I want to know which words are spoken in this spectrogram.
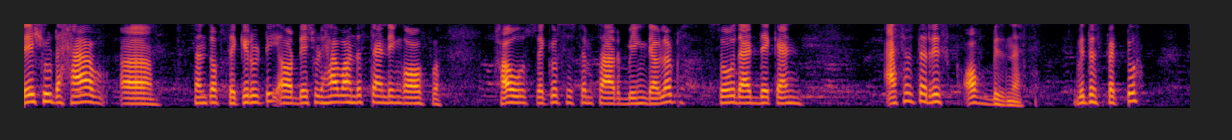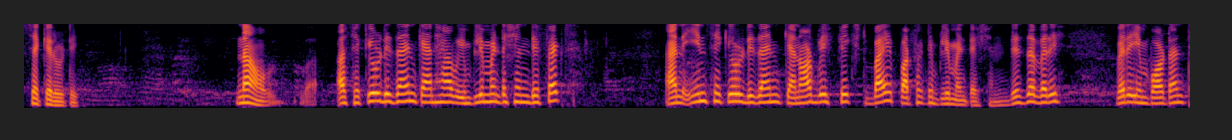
they should have a sense of security or they should have understanding of how secure systems are being developed so that they can assess the risk of business with respect to security. Now, a secure design can have implementation defects and insecure design cannot be fixed by perfect implementation. This is a very, very important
